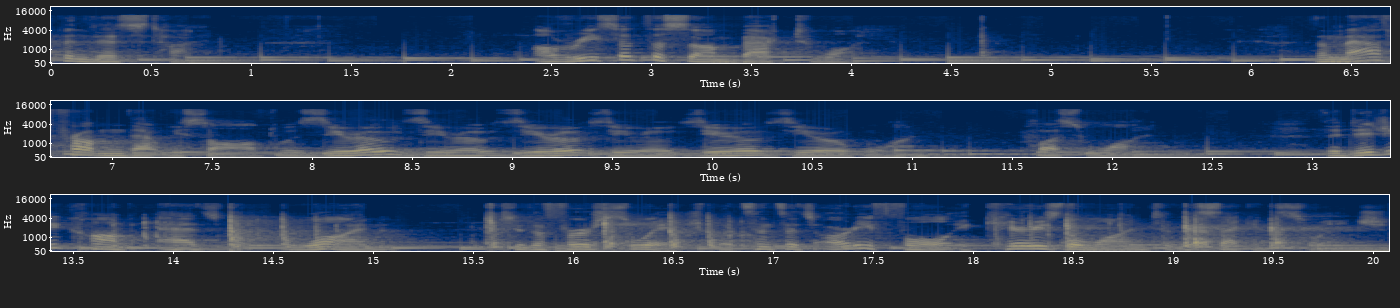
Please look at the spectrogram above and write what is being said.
Happen this time? I'll reset the sum back to 1. The math problem that we solved was 0, 0, 0, 0, 0, 0, 1 plus 1. The digicomp adds 1 to the first switch, but since it's already full, it carries the 1 to the second switch.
